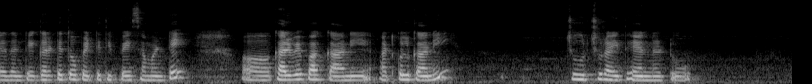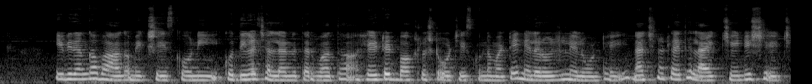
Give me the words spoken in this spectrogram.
లేదంటే గరిటెతో పెట్టి తిప్పేసామంటే కరివేపాకు కానీ అటుకులు కానీ చూర్చూరు అవుతాయి అన్నట్టు ఈ విధంగా బాగా మిక్స్ చేసుకొని కొద్దిగా చల్లారిన తర్వాత హేటెడ్ బాక్స్లో స్టోర్ చేసుకున్నామంటే నెల రోజులు నిల్వ ఉంటాయి నచ్చినట్లయితే లైక్ చేయండి షేర్ చేయండి.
